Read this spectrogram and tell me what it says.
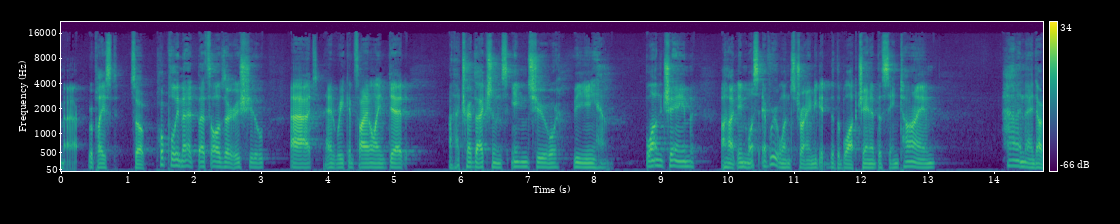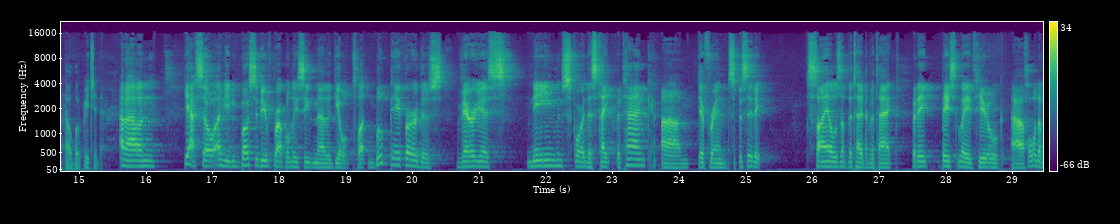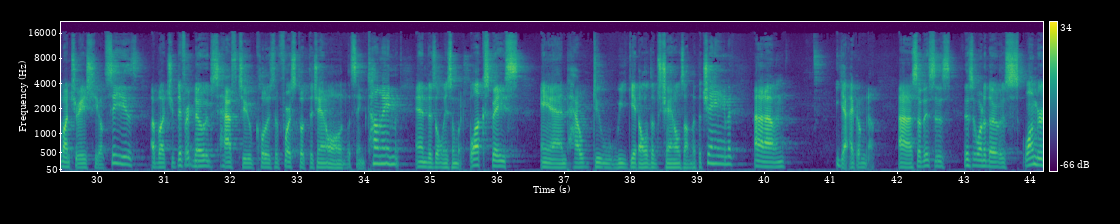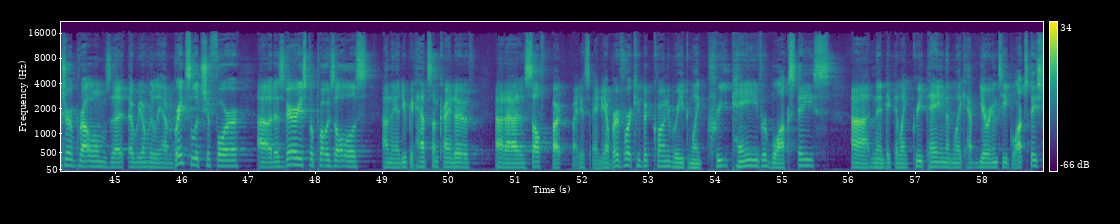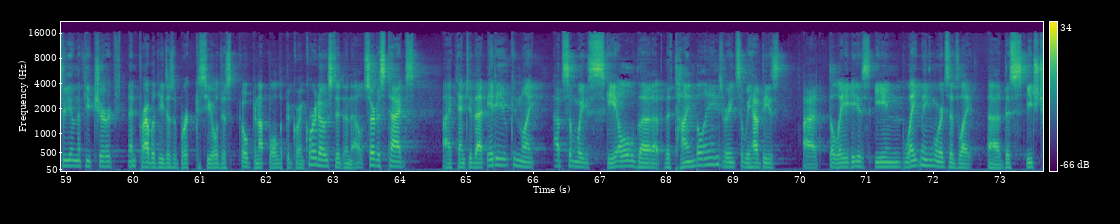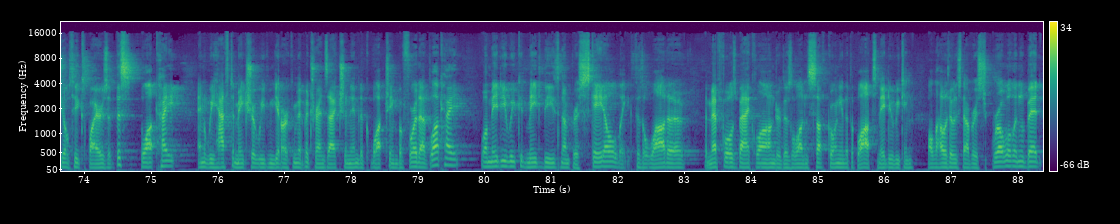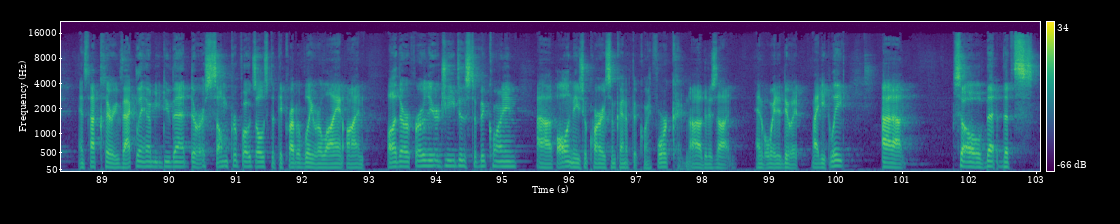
uh, replace. So hopefully that that solves our issue, uh, and we can finally get uh, transactions into the blockchain. Uh, unless everyone's trying to get into the blockchain at the same time, and I don't know what we did. Um, yeah, so I mean, most of you have probably seen the, the old Plutton book paper. There's various names for this type of attack, um, different specific styles of the type of attack. But it basically, if you uh, hold a bunch of HTLCs, a bunch of different nodes have to close the first of the channel at the same time, and there's only so much block space. And how do we get all those channels onto the chain? Um, yeah, I don't know. Uh, so this is this is one of those longer term problems that, that we don't really have a great solution for. Uh, there's various proposals, and you could have some kind of uh, self, I guess, Bird working Bitcoin where you can like prepay for block space, uh, and then they can like prepay and then like have guaranteed block space for you in the future. Then probably doesn't work because you'll just open up all the Bitcoin core nodes and out service tags. I can't do that. Maybe you can like have some way to scale the the time delays, right? So we have these uh, delays in Lightning where it says like uh, this GLT expires at this block height, and we have to make sure we can get our commitment transaction into the blockchain before that block height. Well, maybe we could make these numbers scale. Like there's a lot of the net is backlogged, or there's a lot of stuff going into the blocks. Maybe we can allow those numbers to grow a little bit. And it's not clear exactly how you do that. There are some proposals that they probably rely on other earlier changes to Bitcoin. Uh, all of these require some kind of Bitcoin fork. Uh, there's not and a way to do it naively. Uh, so that that's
